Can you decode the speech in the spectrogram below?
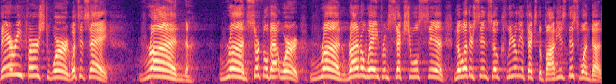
very first word? What's it say? Run. Run. Circle that word. Run. Run away from sexual sin. No other sin so clearly affects the body as this one does.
